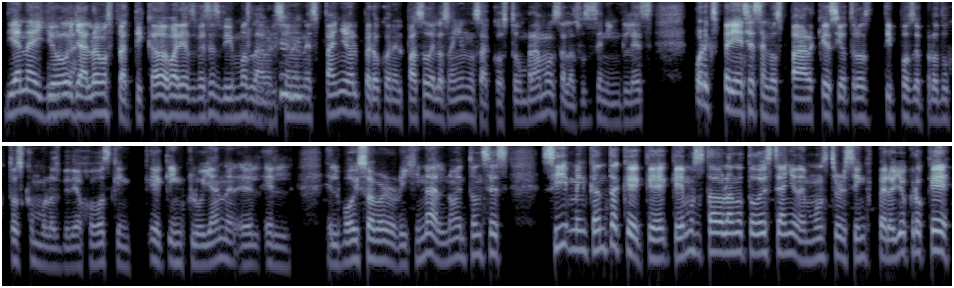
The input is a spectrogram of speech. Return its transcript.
Diana y yo ya lo hemos platicado varias veces, vimos la versión en español, pero con el paso de los años nos acostumbramos a las voces en inglés por experiencias en los parques y otros tipos de productos como los videojuegos que que, incluyan el, el, el, voiceover original, ¿no? Entonces, sí, me encanta que, que, hemos estado hablando todo este año de Monster Inc., pero yo creo que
